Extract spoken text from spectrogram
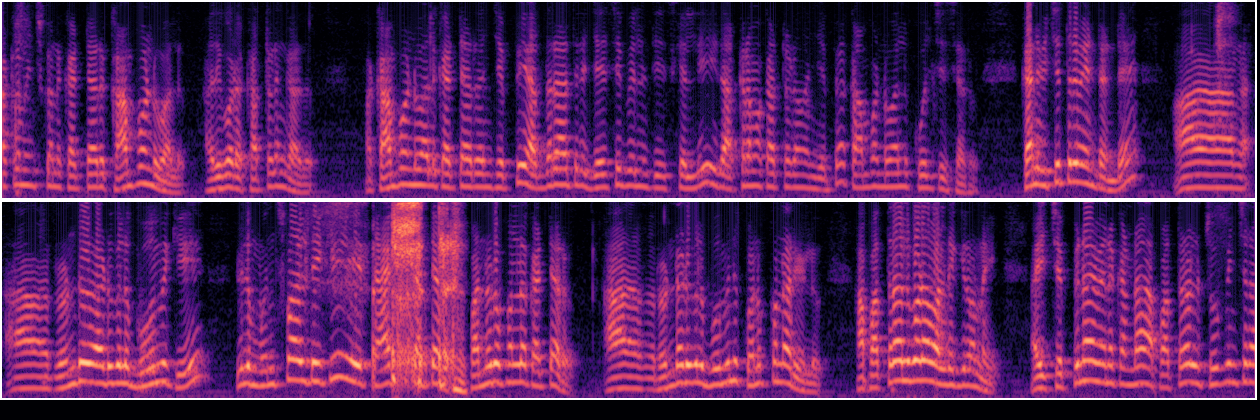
ఆక్రమించుకొని కట్టారు కాంపౌండ్ వాళ్ళు. అది కూడా కట్టడం కాదు. ఆ కాంపౌండ్ వాళ్ళు కట్టారు అని చెప్పి అర్ధరాత్రి జేసీబీని తీసుకెళ్ళి ఇది అక్రమ కట్టడం అని చెప్పి ఆ కాంపౌండ్ వాళ్ళు కూల్చేశారు. కానీ విచిత్రం ఏంటంటే ఆ రెండు అడుగుల భూమికి వీళ్ళు మున్సిపాలిటీకి ట్యాక్స్ కట్టారు పన్ను రూపంలో కట్టారు. ఆ రెండు అడుగుల భూమిని కొనుక్కున్నారు వీళ్ళు. ఆ పత్రాలు కూడా వాళ్ళ దగ్గర ఉన్నాయి. అవి చెప్పినా వినకుండా ఆ పత్రాలు చూపించినా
